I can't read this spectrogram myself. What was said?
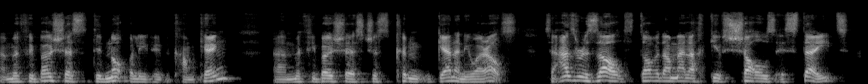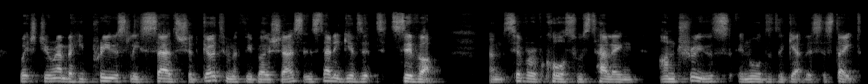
Uh, Mephibosheth did not believe he'd become king. Uh, Mephibosheth just couldn't get anywhere else. So as a result, David Hamelech gives Shaul's estate, which do you remember he previously said should go to Mephibosheth. Instead, he gives it to Tziva. Um, Tziva, of course, was telling untruths in order to get this estate.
